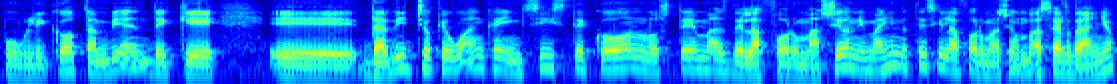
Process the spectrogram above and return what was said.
publicó también de que eh, David Choquehuanca insiste con los temas de la formación, imagínate si la formación va a hacer daño,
